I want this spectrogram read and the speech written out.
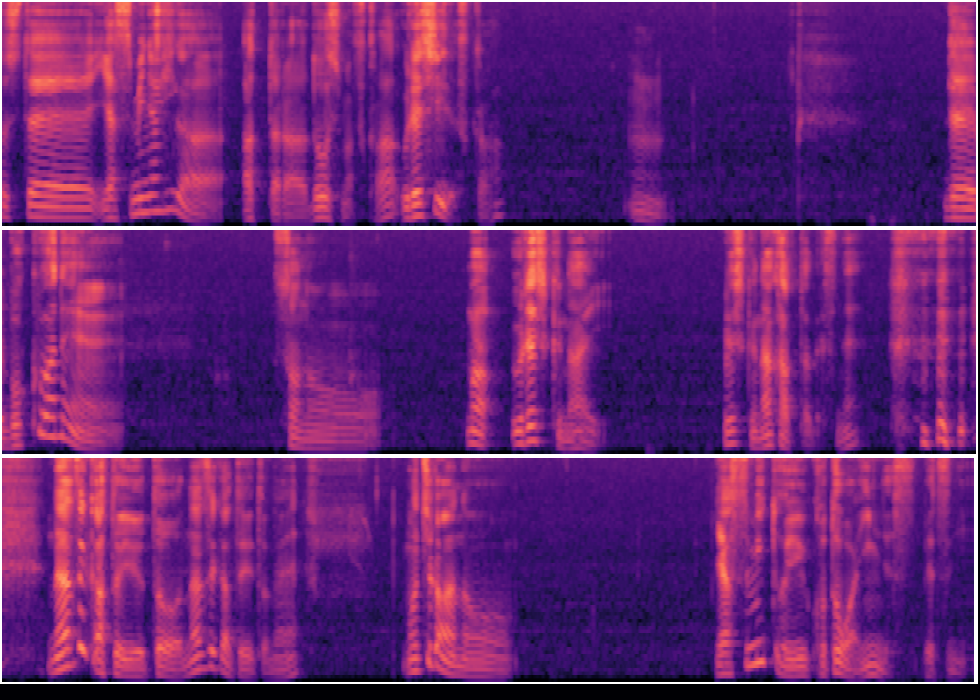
そして休みの日があったらどうしますか？嬉しいですか？うん。で僕はねそのまあ嬉しくない。嬉しくなかったですね。なぜかというとなぜかというとねもちろんあの休みということはいいんです。別に。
